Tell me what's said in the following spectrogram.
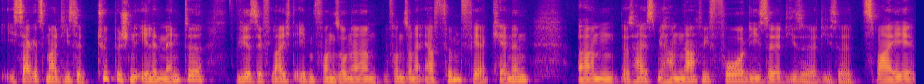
ich sage jetzt mal, diese typischen Elemente, wie wir sie vielleicht eben von so einer, von so einer R5 her kennen. Ähm, das heißt, wir haben nach wie vor diese, diese, diese zwei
